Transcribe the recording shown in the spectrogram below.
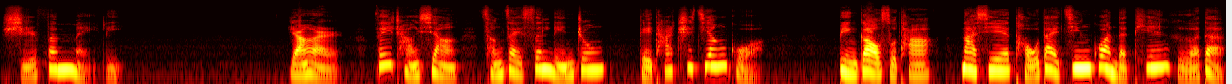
十分美丽。然而，非常像曾在森林中给他吃浆果，并告诉他。那些头戴金冠的天鹅的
